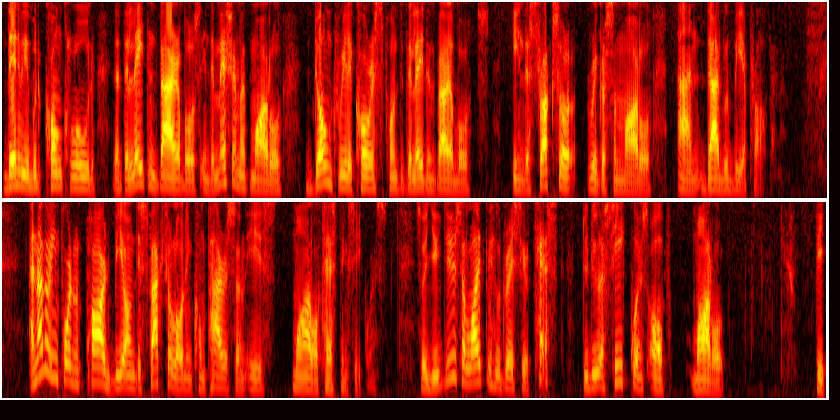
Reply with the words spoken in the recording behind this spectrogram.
then we would conclude that the latent variables in the measurement model don't really correspond to the latent variables in the structural regression model and that would be a problem. Another important part beyond this factor loading comparison is model testing sequence. So you use a likelihood ratio test to do a sequence of model fit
